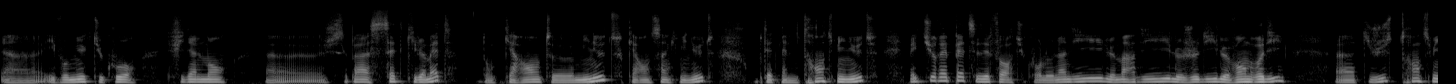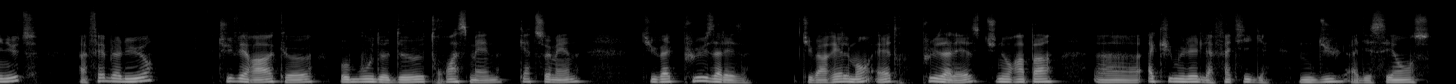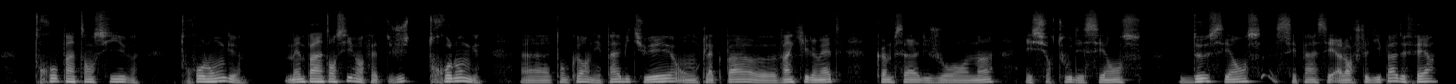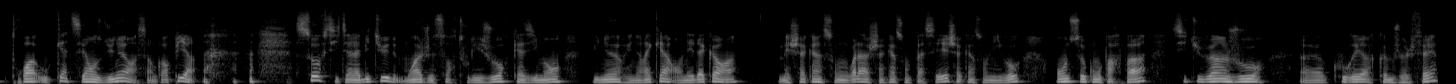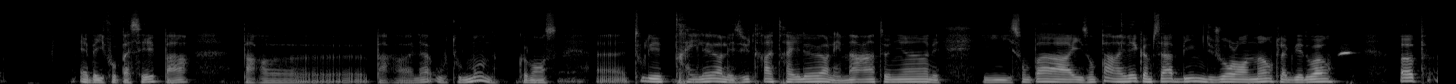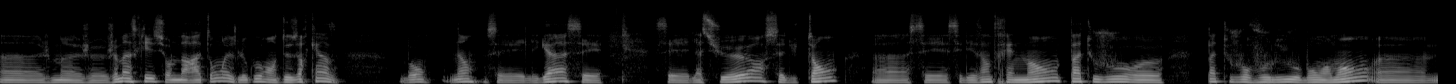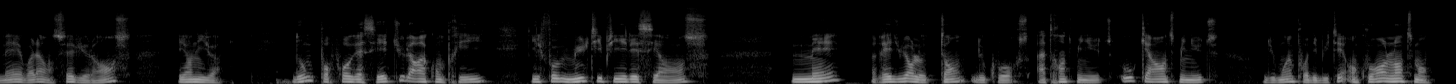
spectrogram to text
il vaut mieux que tu cours finalement, je ne sais pas, 7 km donc 40 euh, minutes, 45 minutes, ou peut-être même 30 minutes, mais que tu répètes ces efforts. Tu cours le lundi, le mardi, le jeudi, le vendredi, euh, juste 30 minutes à faible allure, tu verras que au bout de 2, 3 semaines, 4 semaines, tu vas être plus à l'aise. Tu vas réellement être à l'aise. Tu n'auras pas euh, accumulé de la fatigue due à des séances trop intensives, trop longues, même pas intensives en fait, juste trop longues. Euh, ton corps n'est pas habitué, on claque pas 20 euh, km comme ça du jour au lendemain, et surtout des séances, deux séances, c'est pas assez. Alors je te dis pas de faire trois ou quatre séances d'une heure, c'est encore pire. Sauf si tu as l'habitude. Moi je sors tous les jours quasiment une heure, une heure et quart, on est d'accord, hein mais chacun son voilà, chacun son passé, chacun son niveau. On ne se compare pas. Si tu veux un jour euh, courir comme je le fais, eh ben, il faut passer par par, euh, par là où tout le monde commence. Euh, tous les trailers, les ultra-trailers, les marathoniens, ils sont pas, ils ont pas arrivé comme ça, bim, du jour au lendemain, on claque des doigts, hop, je m'inscris sur le marathon et je le cours en 2h15. Bon, non, c'est les gars, c'est de la sueur, c'est du temps, c'est des entraînements, pas toujours, pas toujours voulus au bon moment, mais voilà, on se fait violence et on y va. Donc pour progresser, tu l'auras compris, il faut multiplier les séances, mais réduire le temps de course à 30 minutes ou 40 minutes, du moins pour débuter, en courant lentement.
